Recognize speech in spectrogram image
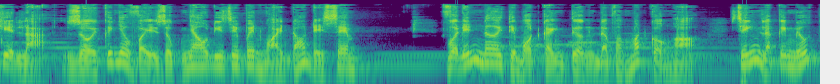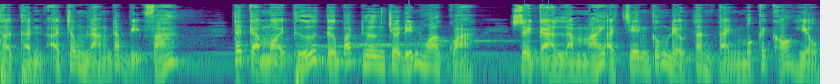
kia lạ, Rồi cứ như vậy dục nhau đi ra bên ngoài đó để xem. Vừa đến nơi thì một cảnh tượng đập vào mắt của họ, Chính là cái miếu thờ thần ở trong làng đã bị phá. Tất cả mọi thứ từ bát hương cho đến hoa quả, Rồi cả làm mái ở trên cũng đều tan tành một cách khó hiểu.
